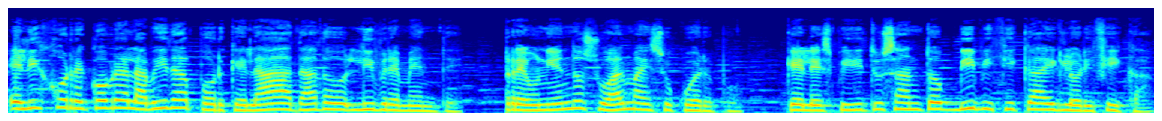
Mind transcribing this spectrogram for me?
El Hijo recobra la vida porque la ha dado libremente, reuniendo su alma y su cuerpo, que el Espíritu Santo vivifica y glorifica.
